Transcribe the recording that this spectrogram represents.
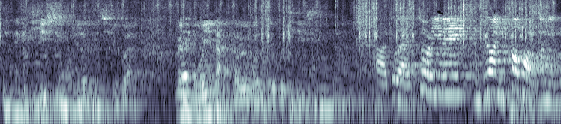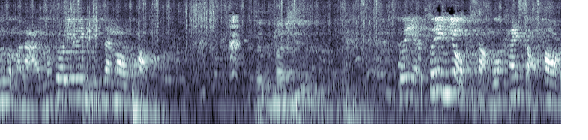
他那个提醒我觉得很奇怪，为什么我一打开微博它就会提醒一下？啊，对，就是因为你知道你泡泡龙的名字怎么来的吗？就是因为你一直在冒泡。那怎么办？是？所以，所以你有想过开小号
